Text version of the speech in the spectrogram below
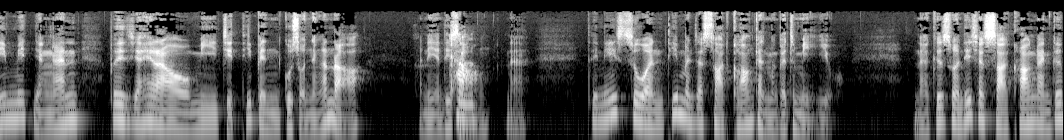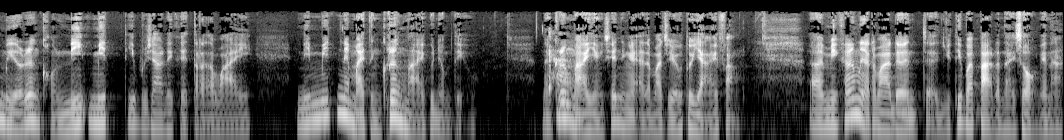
นิมิตอย่างนั้น เพื่อจะให้เรามีจิตที่เป็นกุศลอย่างนั้นหรอ อันนี้อันที่สองนะทีนี้ส่วนที่มันจะสอดคล้องกันมันก็จะมีอยู่นะคือส่วนที่จะสอดคล้องกันก็มีเรื่องของนิมิตที่พระเจ้าได้เคยตรัสไว้ นิมิตเนี่ยหมายถึงเครื่องหมายคุณโยมติวนะเครื่องหมายอย่างเช่นยังไงอาตมาจะยกตัวอย่างให้ฟังมีครั้งหนึ่งอาตมาเดินอยู่ที่วัดป่าดอนไทโศกเนี่ยนะ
